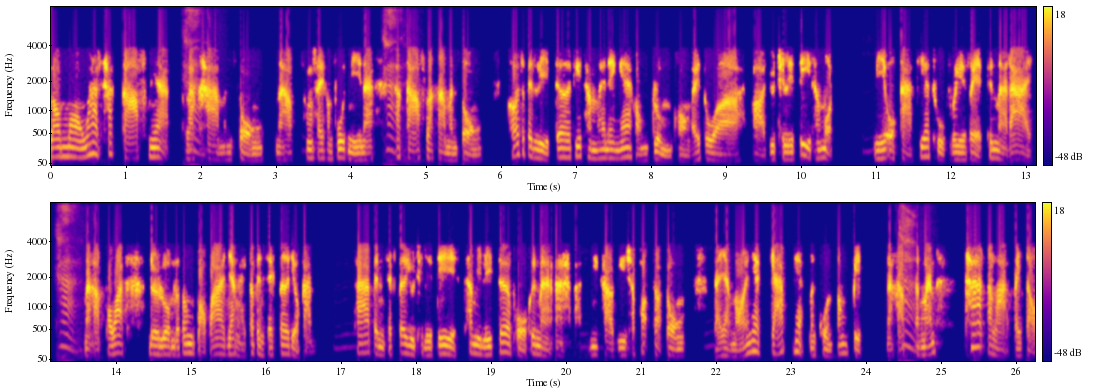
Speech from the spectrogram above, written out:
เรามองว่าถ้า GULF เนี่ยราคามันทรงนะครับ ต้องใช้คำพูดนี้นะ ถ้า GULF ราคามันทรงเขาจะเป็น leader ที่ทำให้ในแง่ของกลุ่มของไอ้ตัว utility ทั้งหมด มีโอกาสที่จะถูก rerate ขึ้นมาได้นะครับเพราะว่าโดยรวมเราต้องบอกว่ายังไงก็เป็น sector เดียวกัน ถ้าเป็น sector utility ถ้ามี leader โผล่ขึ้นมาอะมีข่าวดีเฉพาะเจาะจง แต่อย่างน้อยเนี่ย gap เนี่ยมันควรต้องปิดนะครับดังนั้นถ้าตลาดไปต่อ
